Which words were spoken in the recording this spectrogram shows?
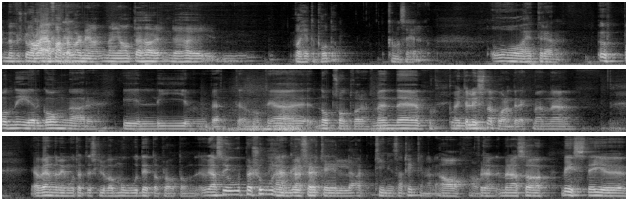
men förstår ja, du? jag att- fattar vad du menar. Men jag har inte hört... Det här, vad heter podden? Kan man säga det? Åh, vad heter den? Upp och nedgångar i livet eller någonting. Jag, något sånt var det. Men eh, jag har inte lyssnat på den direkt men... Eh, jag vänder mig emot att det skulle vara modigt att prata om det. Alltså jo, personligen kanske. till art- tidningsartikeln eller? Ja, Okej. den, men alltså visst det är ju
